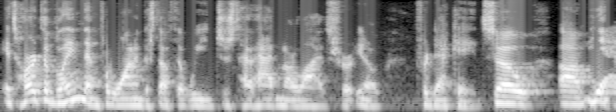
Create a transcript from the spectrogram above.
It's hard to blame them for wanting the stuff that we just have had in our lives for you know for decades. So um, yeah,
